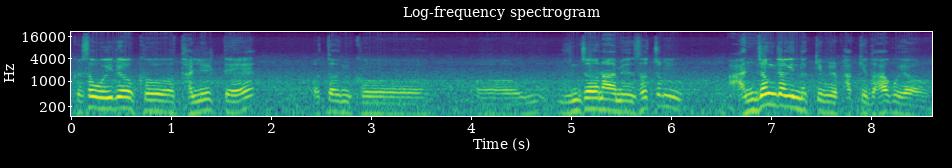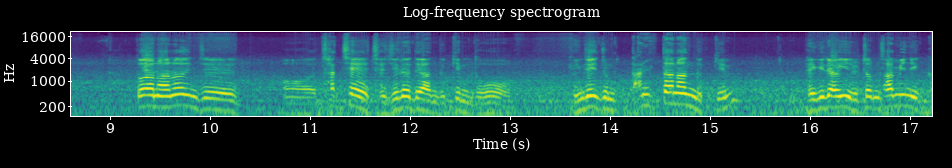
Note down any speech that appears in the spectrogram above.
그래서 오히려 그 달릴 때 어떤 그 어, 우- 운전하면서 좀 안정적인 느낌을 받기도 하고요. 또 하나는 이제 어, 차체 재질에 대한 느낌도 굉장히 좀 단단한 느낌? 배기량이 1.3이니까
